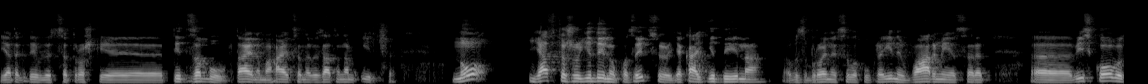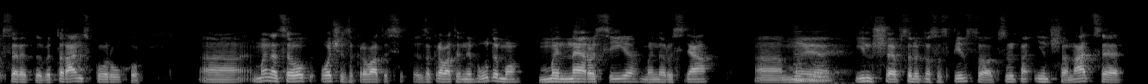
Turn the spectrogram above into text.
я так дивлюсь, це трошки е, підзабув та й намагається нав'язати нам інше. Ну, я скажу єдину позицію, яка єдина в Збройних силах України, в армії, серед е, військових, серед ветеранського руху. Е, ми на це очі закривати, закривати не будемо. Ми не Росія, ми не Русня. Е, ми Мгм. інше абсолютно суспільство, абсолютно інша нація.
